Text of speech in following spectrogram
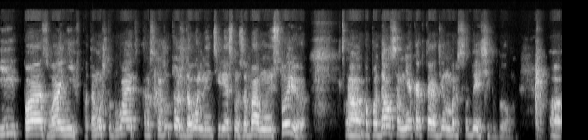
и позвонив. Потому что бывает, расскажу тоже довольно интересную, забавную историю. А, попадался мне как-то один мерседесик был. А,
